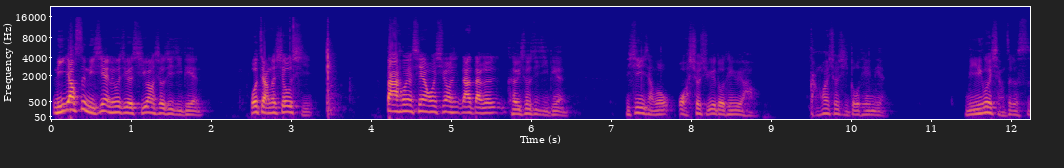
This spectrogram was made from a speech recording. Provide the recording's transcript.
你要是你现在你会觉得希望休息几天？我讲的休息，大家会现在会希望大大哥可以休息几天？你心里想说，哇，休息越多天越好，赶快休息多天点。你一定会想这个事，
